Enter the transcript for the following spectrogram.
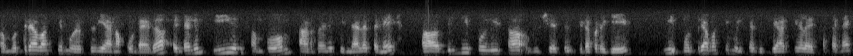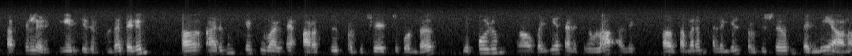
മുദ്രാവാക്യം മുഴക്കുകയാണ് ഉണ്ടായത്. എന്തായാലും ഈ ഒരു സംഭവം നടന്നതിന് പിന്നാലെ തന്നെ ദില്ലി പോലീസ് ആ വിഷയത്തിൽ ഇടപെടുകയും ഈ മുദ്രാവാക്യം വിളിച്ച വിദ്യാർത്ഥികളെയൊക്കെ തന്നെ കസ്റ്റഡിയിൽ എടുക്കുകയും ചെയ്തിട്ടുണ്ട്. എന്തായാലും അരവിന്ദ് കെജ്രിവാളിന്റെ അറസ്റ്റിൽ പ്രതിഷേധിച്ചുകൊണ്ട് ഇപ്പോഴും വലിയ തലത്തിലുള്ള അല്ലെങ്കിൽ സമരം അല്ലെങ്കിൽ പ്രതിഷേധം തന്നെയാണ്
